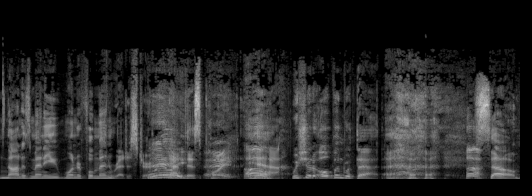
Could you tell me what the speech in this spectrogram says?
not as many wonderful men register Really? at this point. Oh, Yeah. we should have opened with that. So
